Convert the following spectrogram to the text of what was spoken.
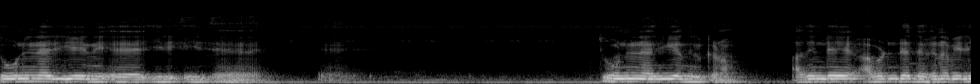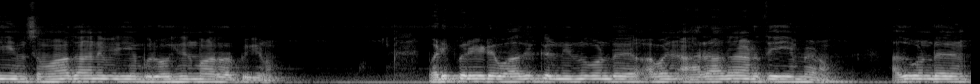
തൂണിനരികെ തൂണിനരികെ നിൽക്കണം. അതിന്റെ അവന്റെ ദഹനബലിയും സമാധാനബലിയും പുരോഹിതന്മാർ അർപ്പിക്കണം. പടിപ്പുരയുടെ വാതിൽക്കൽ നിന്നുകൊണ്ട് അവൻ ആരാധന നടത്തുകയും വേണം. അതുകൊണ്ട്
